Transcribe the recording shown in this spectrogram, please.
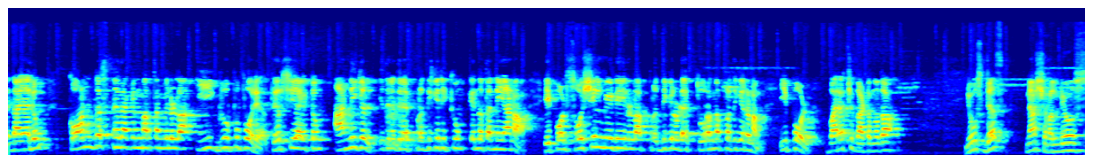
എന്തായാലും കോൺഗ്രസ് നേതാക്കന്മാർ തമ്മിലുള്ള ഈ ഗ്രൂപ്പ് പോര് തീർച്ചയായിട്ടും അണികൾ ഇതിനെതിരെ പ്രതികരിക്കും എന്ന് തന്നെയാണ് ഇപ്പോൾ സോഷ്യൽ മീഡിയയിലുള്ള പ്രതികളുടെ തുറന്ന പ്രതികരണം ഇപ്പോൾ വരച്ചു കാട്ടുന്നത്. News desk national news.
